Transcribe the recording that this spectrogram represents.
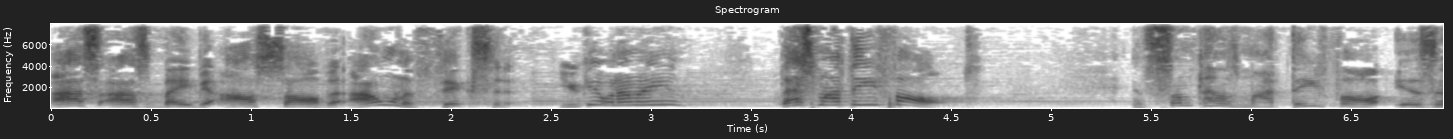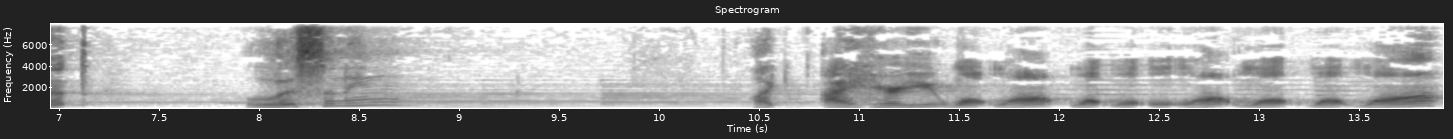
ice, ice baby, I'll solve it. I want to fix it. You get what I mean? That's my default. And sometimes my default isn't listening. Like, I hear you, want, want, want, want, want, want, want, want,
